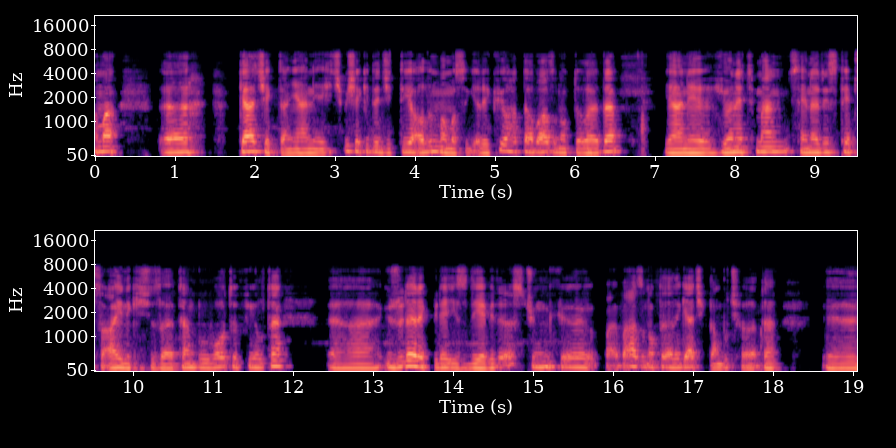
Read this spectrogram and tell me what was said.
Ama e, gerçekten yani hiçbir şekilde ciddiye alınmaması gerekiyor. Hatta bazı noktalarda yani yönetmen, senarist hepsi aynı kişi zaten. Bu Waterfield'a e, üzülerek bile izleyebiliriz. Çünkü bazı noktalarda gerçekten bu çağda e,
